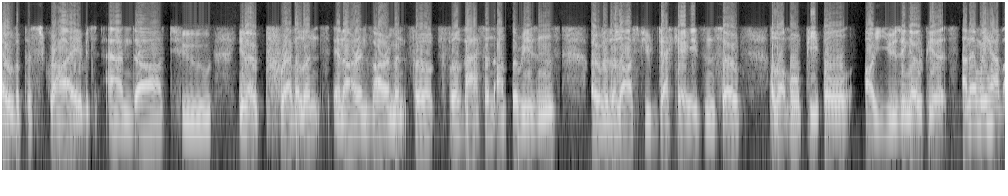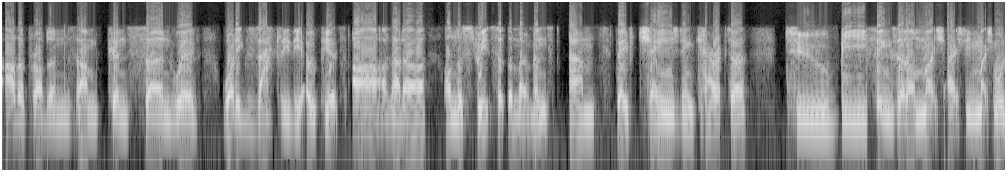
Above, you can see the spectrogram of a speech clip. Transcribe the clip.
overprescribed and are too, you know, prevalent in our environment for, for that and other reasons over the last few decades. And so a lot more people are using opiates. And then we have other problems I'm concerned with what exactly the opiates are that are on the streets at the moment. Um, they've changed in character to be things that are much, actually much more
